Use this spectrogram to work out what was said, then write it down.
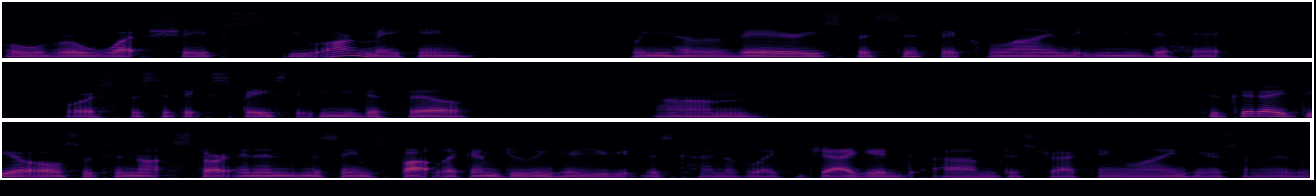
over what shapes you are making when you have a very specific line that you need to hit or a specific space that you need to fill. Um, it's a good idea also to not start and end in the same spot like I'm doing here. You get this kind of like jagged, um, distracting line here. So I'm to go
